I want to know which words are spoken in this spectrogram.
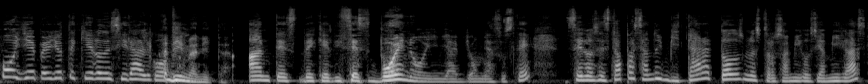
Oye, pero yo te quiero decir algo. Dime, Anita. Antes de que dices, bueno, y ya yo me asusté, se nos está pasando invitar a todos nuestros amigos y amigas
